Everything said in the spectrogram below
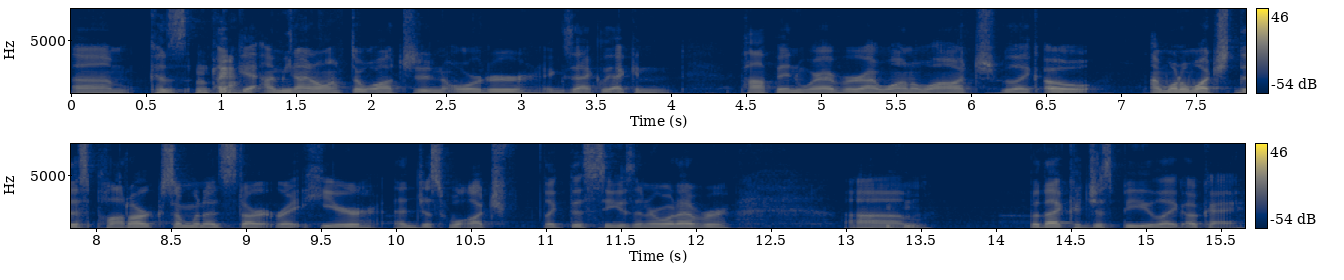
Um, cause Okay. I, I mean, I don't have to watch it in order exactly. I can pop in wherever I want to watch. Be like, oh, I want to watch this plot arc, so I'm gonna start right here and just watch like this season or whatever. Um, but that could just be like, okay,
